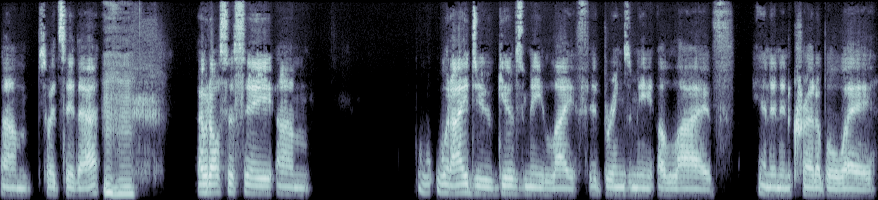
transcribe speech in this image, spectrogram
Um, so I'd say that. Mm-hmm. I would also say um, what I do gives me life. It brings me alive in an incredible way.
